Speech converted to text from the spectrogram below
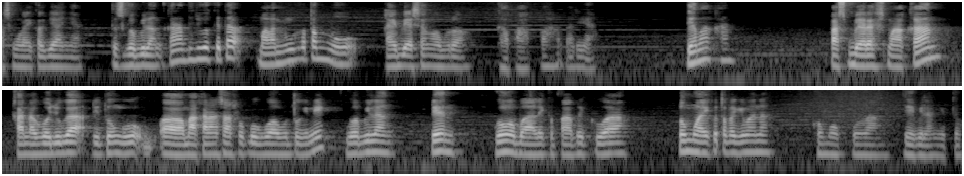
pas mulai kerjanya. Terus gue bilang, kan nanti juga kita malam minggu ketemu. Kayak biasa ngobrol. Gak apa-apa, tadi ya. Dia makan. Pas beres makan, karena gue juga ditunggu eh, makanan sama sepupu gue untuk ini, gue bilang, Den, gue mau balik ke pabrik gue. Lo mau ikut apa gimana? Gue mau pulang. Dia bilang gitu.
